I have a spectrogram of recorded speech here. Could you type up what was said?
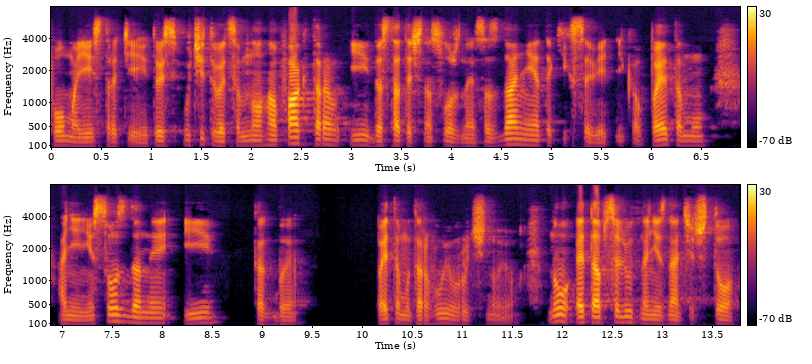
по моей стратегии. То есть учитывается много факторов и достаточно сложное создание таких советников. Поэтому они не созданы и как бы поэтому торгую вручную. Но это абсолютно не значит, что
